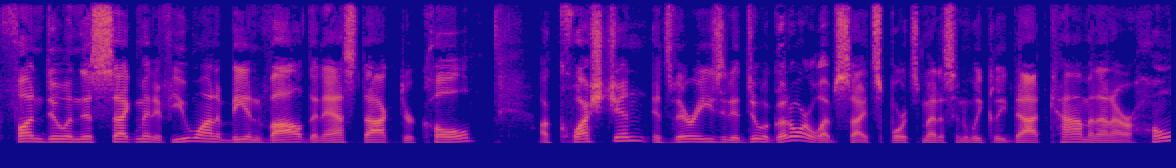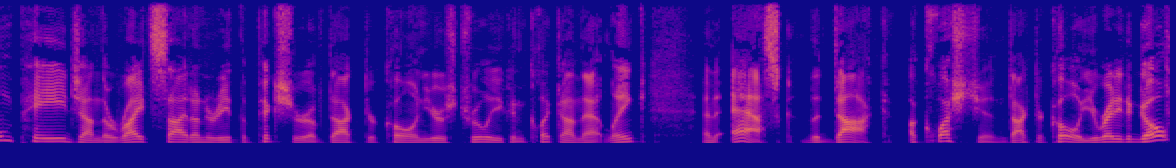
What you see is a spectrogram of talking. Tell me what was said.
fun doing this segment. If you want to be involved in Ask Dr. Cole, a question, it's very easy to do it. Go to our website, sportsmedicineweekly.com, and on our homepage on the right side underneath the picture of Dr. Cole and yours truly, you can click on that link and ask the doc a question. Dr. Cole, you ready to go?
